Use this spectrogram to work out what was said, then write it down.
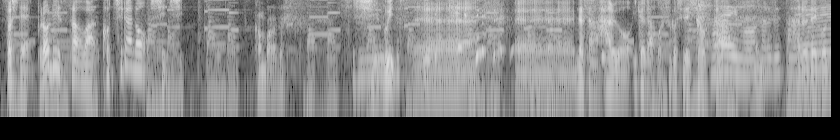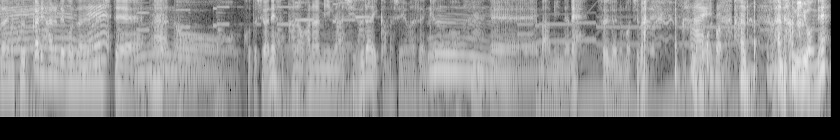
そしてプロデューサーはこちらの紳士。神原です。渋いですね、えー、皆さん春をいかがお過ごしでしょうか、はいもう春ですね。春でございます。すっかり春でございまして、ね。あのー今年はね花お花見がしづらいかもしれませんけども、うん。えーまあみんなねそれぞれの持ち場ではい。花花見をね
